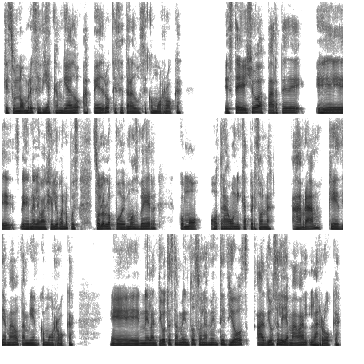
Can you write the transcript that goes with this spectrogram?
que su nombre sería cambiado a Pedro, que se traduce como roca. Este hecho, aparte de eh, en el Evangelio, bueno, pues solo lo podemos ver como otra única persona, Abraham, que es llamado también como roca. en el Antiguo Testamento solamente Dios, a Dios se le llamaba la roca.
